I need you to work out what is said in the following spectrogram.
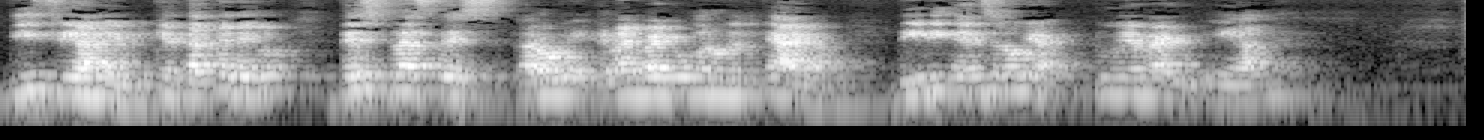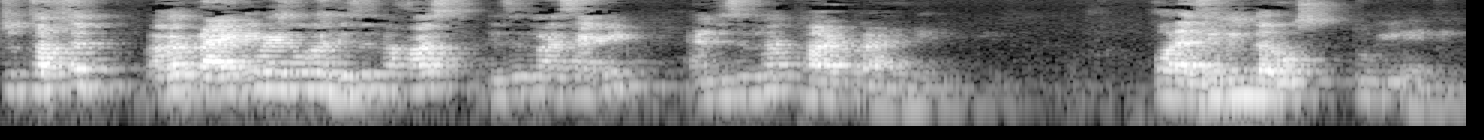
these three are AP के धक्के देख दिस प्लस दिस करोगे डिवाइड बाय 2 करोगे तो क्या आएगा? डी डी कैंसिल हो गया। 2a by 2 a आ गया। तो सबसे, अगर प्रायोरिटी वाइज होगा this is my first this is my second and this is my third priority for assuming the roots to be AP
